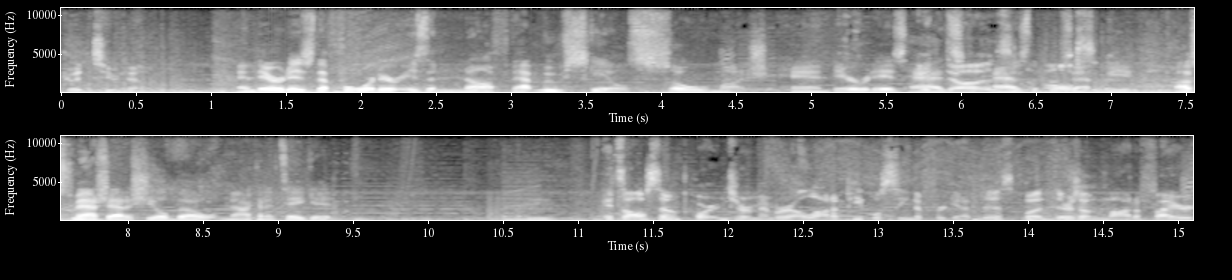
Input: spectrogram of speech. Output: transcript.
Good to know. And there it is. The forward air is enough. That move scales so much. And there it is. Has, does, has the percent also- lead. Up smash out of shield, though. Not going to take it. It's also important to remember, a lot of people seem to forget this, but there's a modifier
